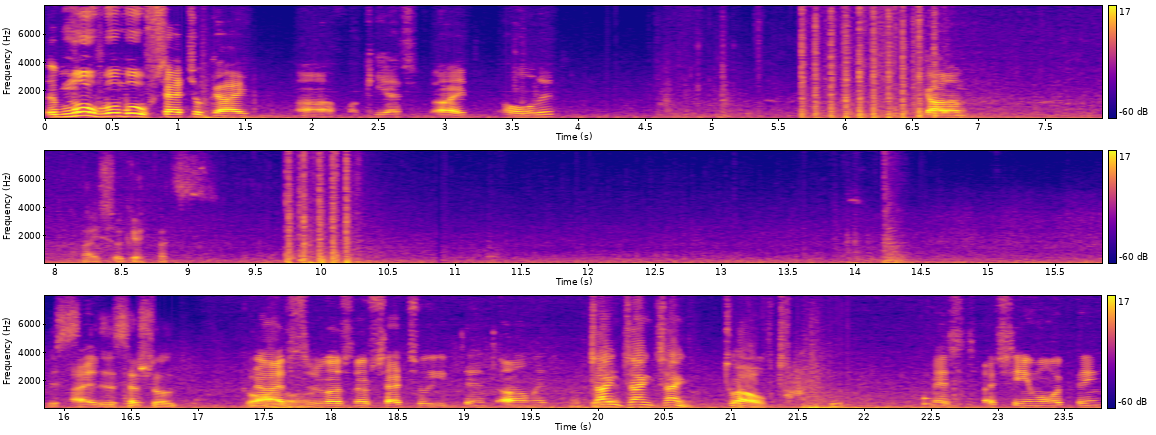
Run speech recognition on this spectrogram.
Uh, move, move, move, satchel guy. Ah, fuck yes. Alright, hold it. Got him. nice. Okay, that's. Is I- the satchel gone? No, it's, or- there was no satchel. He didn't arm it. Tank, tank, tank. 12. Missed. I see him on my ping.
